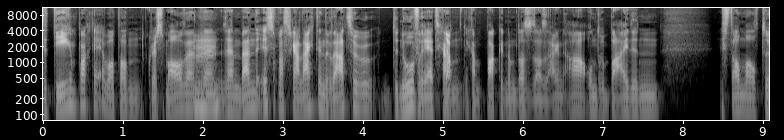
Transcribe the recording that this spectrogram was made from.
de tegenpartij, wat dan Chris Small zijn, Mhm. zijn, zijn bende is, maar ze gaan echt inderdaad zo de overheid gaan, gaan pakken, omdat ze dan zeggen, ah, onder Biden is het allemaal te,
